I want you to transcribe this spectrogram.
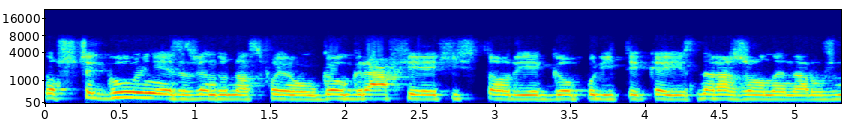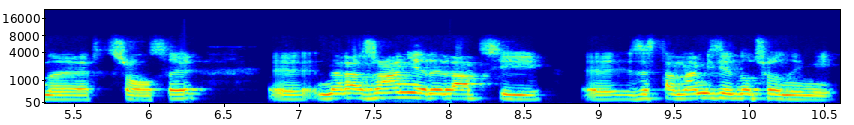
no szczególnie ze względu na swoją geografię, historię, geopolitykę jest narażone na różne wstrząsy, y, narażanie relacji ze Stanami Zjednoczonymi,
